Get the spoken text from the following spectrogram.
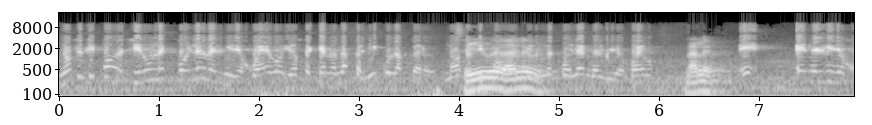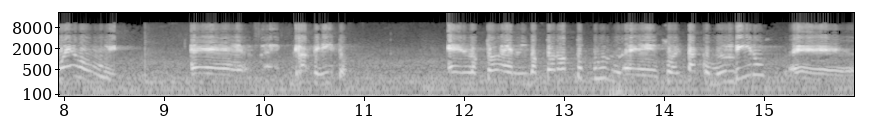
No sé si puedo decir un spoiler del videojuego, yo sé que no es la película, pero no sé Sí, si güey, puedo dale, decir un spoiler del videojuego. Dale. Eh, en el videojuego, güey, eh, rapidito, el doctor, el doctor Octopus eh, suelta como un virus eh,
